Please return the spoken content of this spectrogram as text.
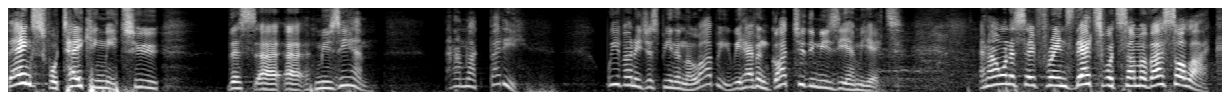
thanks for taking me to this uh, uh, museum. And I'm like, buddy, we've only just been in the lobby. We haven't got to the museum yet. And I want to say, friends, that's what some of us are like.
